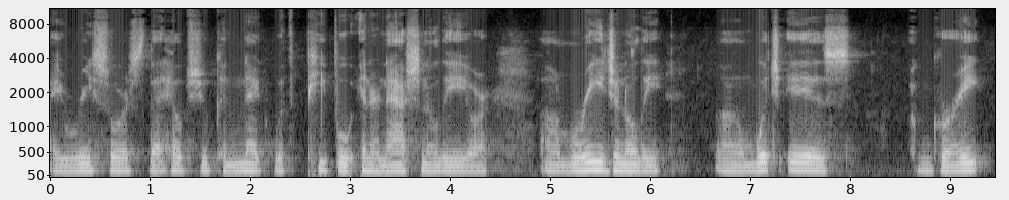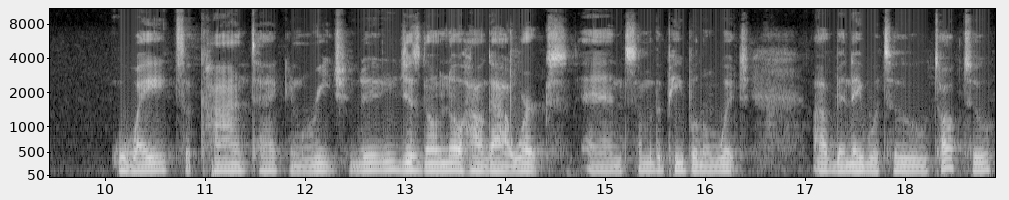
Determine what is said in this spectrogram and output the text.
a resource that helps you connect with people internationally or um, regionally, um, which is a great way to contact and reach. You just don't know how God works, and some of the people in which I've been able to talk to,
